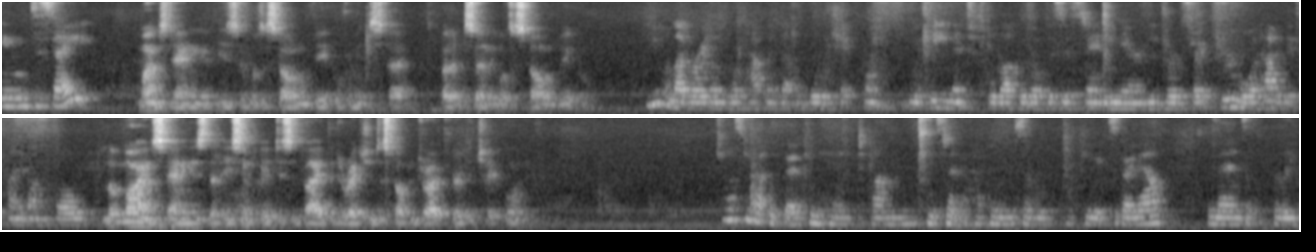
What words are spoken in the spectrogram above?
interstate? My understanding is it was a stolen vehicle from interstate, but it certainly was a stolen vehicle. Can you elaborate on what happened at the border checkpoint? Was he meant to pull up with officers standing there and he drove straight through, or how did it kind of unfold? Look, my understanding is that he simply disobeyed the direction to stop and drove through the checkpoint. Can I ask you about the Birkenhead um, incident that happened several a few weeks ago now? The man's I believe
